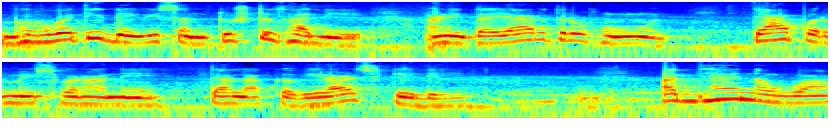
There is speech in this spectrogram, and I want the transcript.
भगवती देवी संतुष्ट झाली आणि दयार्द्र होऊन त्या परमेश्वराने त्याला कविराज केले. अध्याय नववा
